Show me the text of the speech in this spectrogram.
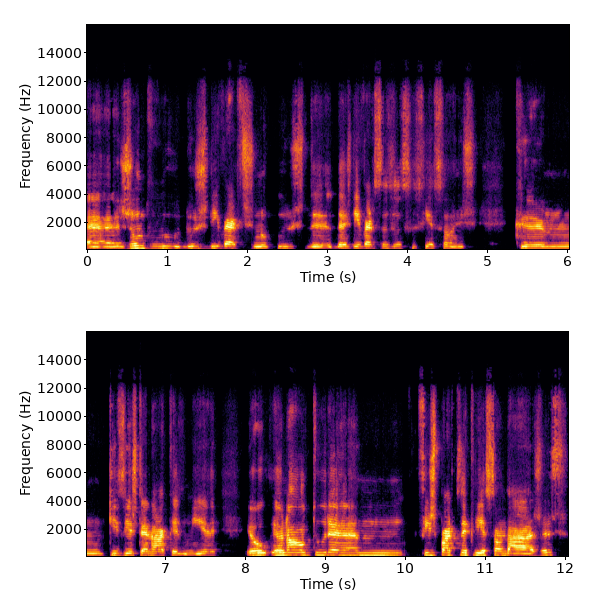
uh, junto do, dos diversos núcleos, de, das diversas associações que, que existem na academia eu, eu na altura, hum, fiz parte da criação da AJAS,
